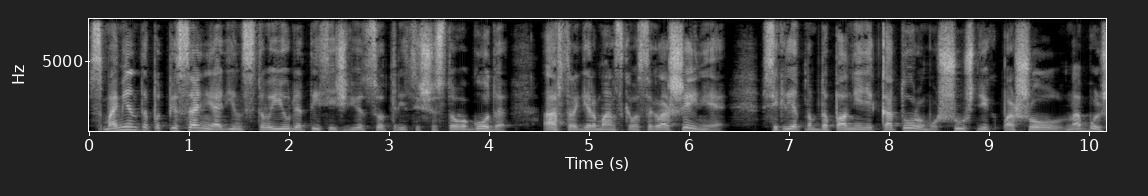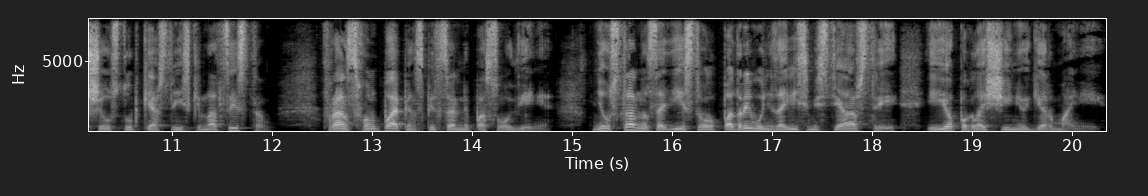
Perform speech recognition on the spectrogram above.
С момента подписания 11 июля 1936 года Австро-Германского соглашения, в секретном дополнении к которому Шушник пошел на большие уступки австрийским нацистам, Франц фон Папин, специальный посол в Вене, неустанно содействовал подрыву независимости Австрии и ее поглощению Германии.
